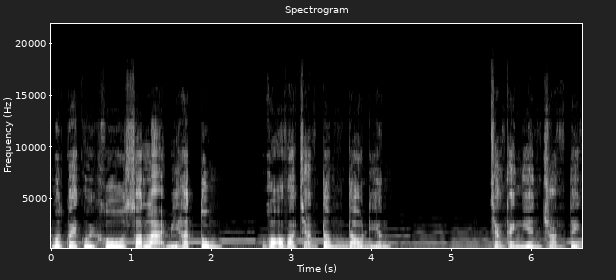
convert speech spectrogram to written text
Một que củi khô sót lại bị hất tung, gõ vào chán tâm đau điếng. Chàng thanh niên choàng tỉnh,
